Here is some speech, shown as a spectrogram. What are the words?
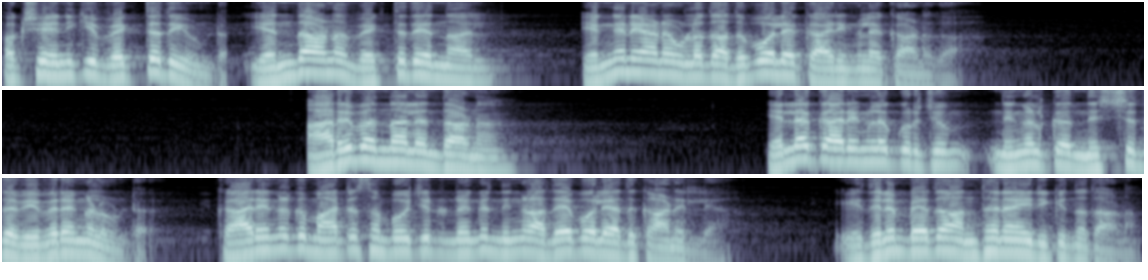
പക്ഷെ എനിക്ക് വ്യക്തതയുണ്ട്. എന്താണ് വ്യക്തത എന്നാൽ എങ്ങനെയാണ് ഉള്ളത് അതുപോലെ കാര്യങ്ങളെ കാണുക. അറിവെന്നാൽ എന്താണ് എല്ലാ കാര്യങ്ങളെക്കുറിച്ചും നിങ്ങൾക്ക് നിശ്ചിത വിവരങ്ങളുണ്ട്. കാര്യങ്ങൾക്ക് മാറ്റം സംഭവിച്ചിട്ടുണ്ടെങ്കിൽ നിങ്ങൾ അതേപോലെ അത് കാണില്ല. ഇതിലും ഭേദം അന്ധനായിരിക്കുന്നതാണ്.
